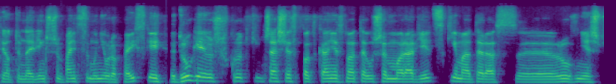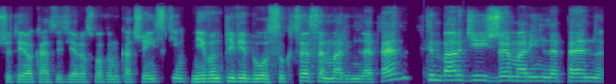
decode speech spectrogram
Piątym największym państwem Unii Europejskiej. Drugie już w krótkim czasie spotkanie z Mateuszem Morawieckim, a teraz e, również przy tej okazji z Jarosławem Kaczyńskim. Niewątpliwie było sukcesem Marine Le Pen. Tym bardziej, że Marine Le Pen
